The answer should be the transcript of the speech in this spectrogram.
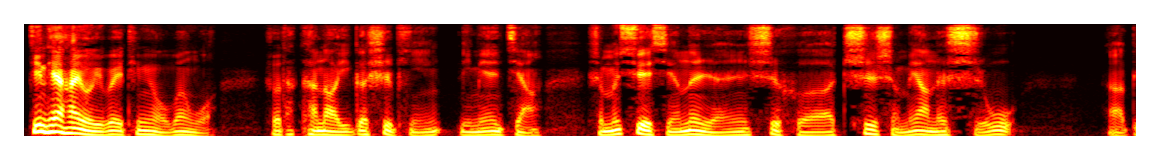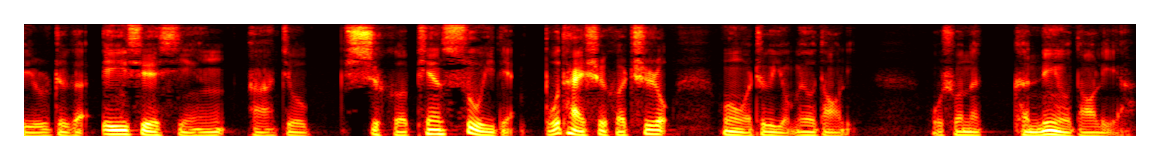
今天还有一位听友问我，说他看到一个视频，里面讲什么血型的人适合吃什么样的食物啊？比如这个 A 血型啊，就适合偏素一点，不太适合吃肉。问我这个有没有道理？我说呢，肯定有道理啊。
